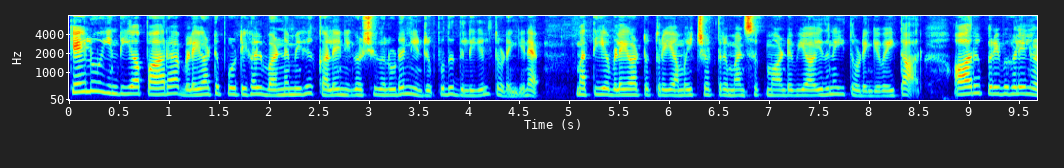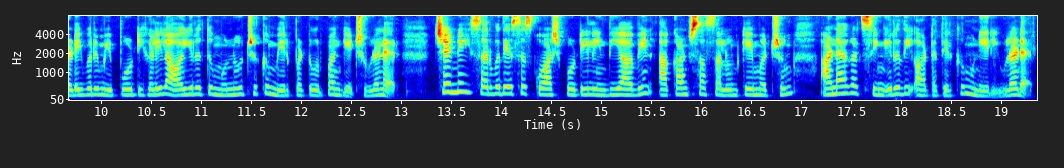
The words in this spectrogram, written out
கேலோ இந்தியா பாரா விளையாட்டுப் போட்டிகள் வண்ணமிகு கலை நிகழ்ச்சிகளுடன் இன்று புதுதில்லியில் தொடங்கின. மத்திய விளையாட்டுத்துறை அமைச்சர் திரு மன்சுக் மாண்டவியா இதனை தொடங்கி வைத்தார். ஆறு பிரிவுகளில் நடைபெறும் இப்போட்டிகளில் ஆயிரத்து முன்னூற்றுக்கும் மேற்பட்டோர் பங்கேற்றுள்ளனர். சென்னை சர்வதேச ஸ்குவாஷ் போட்டியில் இந்தியாவின் அகான்ஷா சலுன்கே மற்றும் அனாகட் சிங் இறுதி ஆட்டத்திற்கு முன்னேறியுள்ளனர்.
